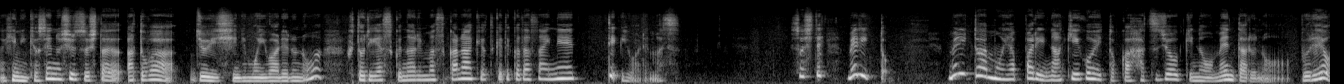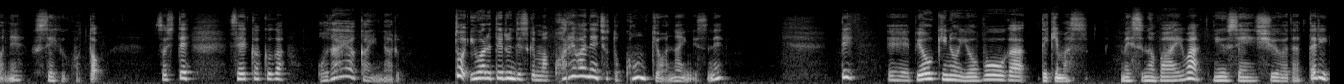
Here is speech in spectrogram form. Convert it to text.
避妊去勢の手術した後は獣医師にも言われるのは太りやすくなりますから気をつけてくださいねって言われます。そしてメリット。メリットはもうやっぱり泣き声とか発情期のメンタルのブレをね防ぐこと。そして性格が穏やかになると言われてるんですけど、まあ、これはねちょっと根拠はないんですね。で、えー、病気の予防ができますメスの場合は乳腺腫瘍だったり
